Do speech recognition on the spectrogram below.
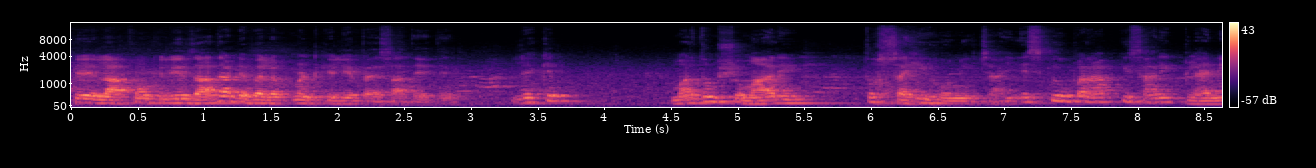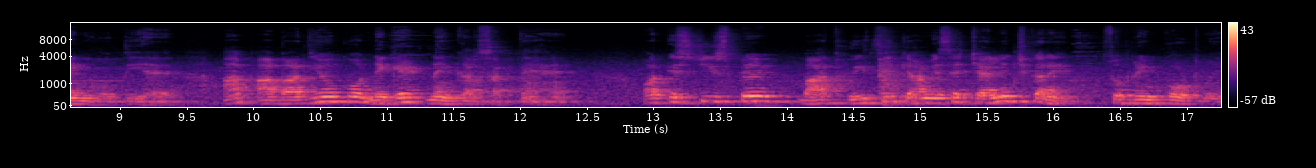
کے علاقوں کے لیے زیادہ ڈیولپمنٹ کے لیے پیسہ دیتے ہیں، لیکن مردم شماری تو صحیح ہونی چاہیے۔ اس کے اوپر آپ کی ساری پلاننگ ہوتی ہے۔ آپ آبادیوں کو نگیٹ نہیں کر سکتے ہیں۔ اور اس چیز پہ بات ہوئی تھی کہ ہم اسے چیلنج کریں سپریم کورٹ میں۔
